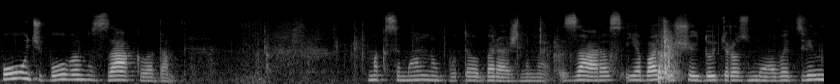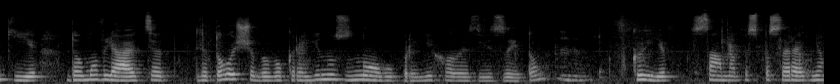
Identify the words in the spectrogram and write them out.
по учбовим закладам максимально бути обережними. Зараз я бачу, що йдуть розмови, дзвінки, домовляються для того, щоб в Україну знову приїхали з візитом в Київ саме безпосередньо,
